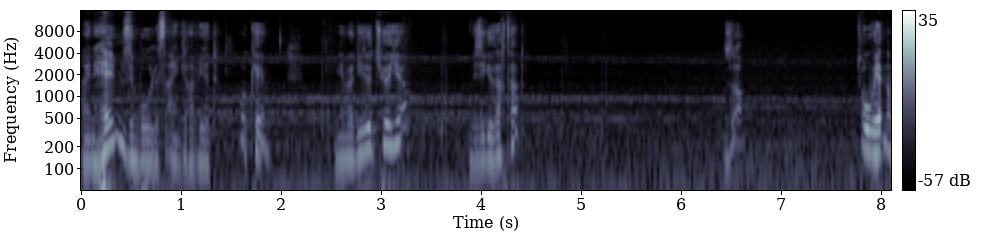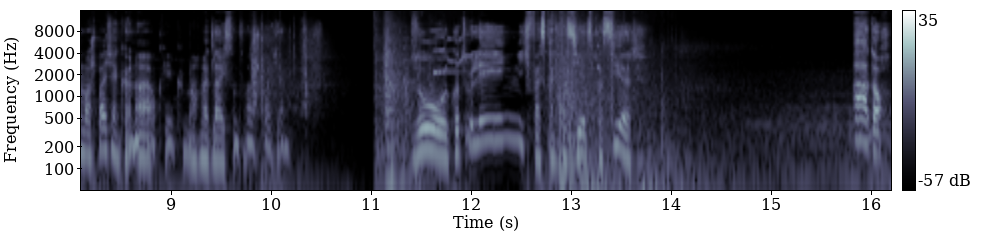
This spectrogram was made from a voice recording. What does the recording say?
Ein Helmsymbol ist eingraviert. Okay. Nehmen wir diese Tür hier, wie sie gesagt hat. So. Oh, wir hätten nochmal speichern können. Ah, okay. Machen wir gleich, sonst mal speichern. So, kurz überlegen. Ich weiß gar nicht, was hier jetzt passiert. Ah, doch.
